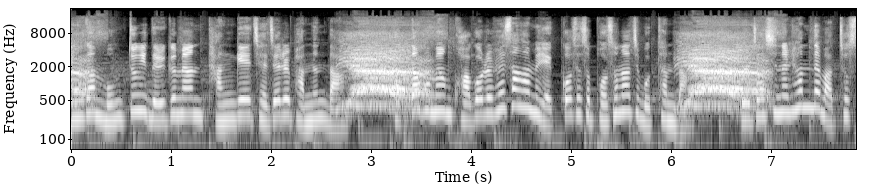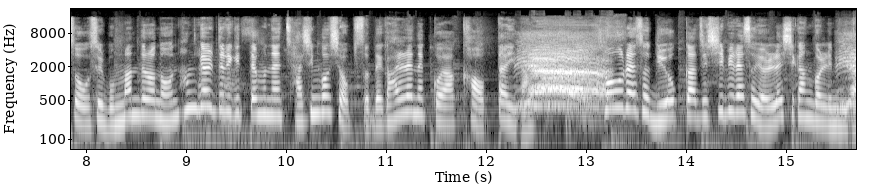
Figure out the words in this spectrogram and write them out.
인간 몸뚱이 늙으면 단계의 제재를 받는다. 받다 보면 과거를 회상하며 옛것에서 벗어나지 못한다. 내 자신을 현대 맞춰서 옷을 못 만들어 놓은 한결들이기 때문에 자신 것이 없어 내가 할래 내 거야 가 없다이다. 서울에서 뉴욕까지 10일에서 14시간 걸립니다.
